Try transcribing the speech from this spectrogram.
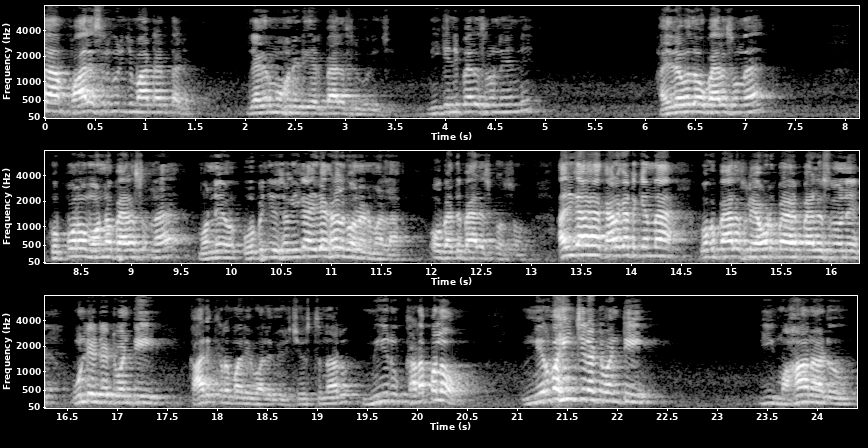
ప్యాలెస్ల గురించి మాట్లాడతాడు. జగన్మోహన్ రెడ్డి గారి ప్యాలెస్ల గురించి. మీకెన్ని ప్యాలెస్లు ఉన్నాయండి? హైదరాబాద్లో ఒక ప్యాలెస్ ఉందా? కుప్పంలో మొన్న ప్యాలెస్ ఉందా? మొన్న ఓపెన్ చేసాం ఇంకా ఐదు ఎకరాలు కొన్నాడు మళ్ళా. ఓ పెద్ద ప్యాలెస్ కోసం. అది కాక కలగట్ట కింద ఒక ప్యాలెస్లో ఎవరి ప్యాలెస్లోనే ఉండేటటువంటి కార్యక్రమాలు ఇవాళ మీరు చేస్తున్నారు. మీరు కడపలో నిర్వహించినటువంటి ఈ మహానాడు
